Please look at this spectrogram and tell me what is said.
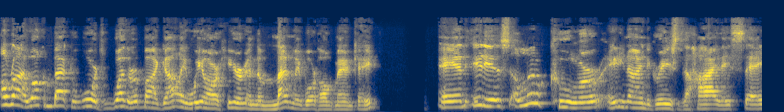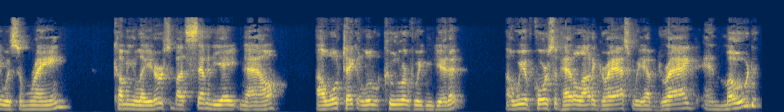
All right, welcome back to Ward's Weather. By golly, we are here in the Manly Warthog Man Cave. And it is a little cooler, 89 degrees is the high, they say, with some rain coming later. It's about 78 now. Uh, we'll take a little cooler if we can get it. Uh, we, of course, have had a lot of grass. We have dragged and mowed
